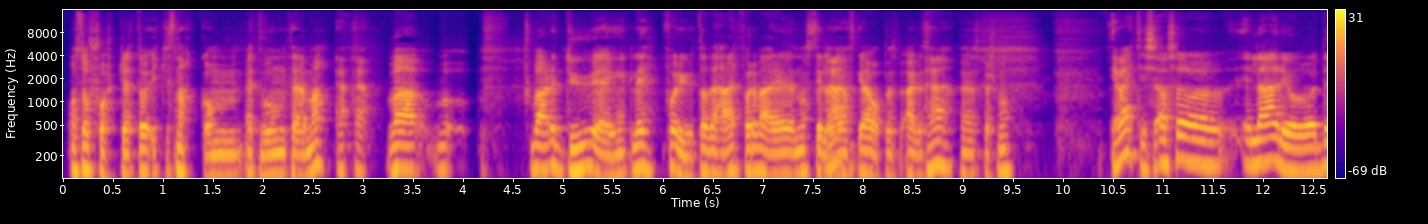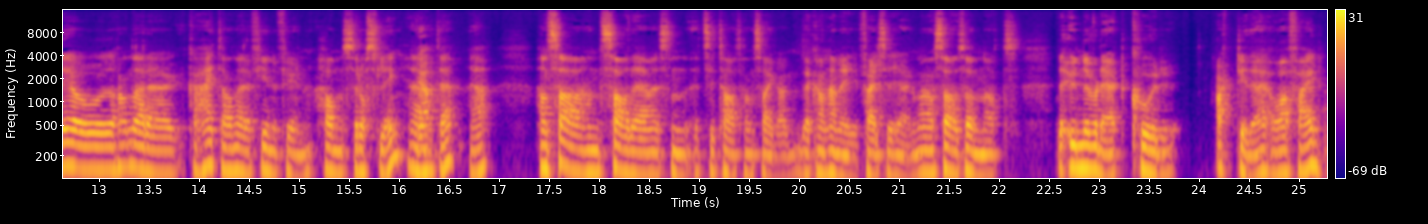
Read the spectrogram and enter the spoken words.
og så fortsette å ikke snakke om et vondt tema. Ja. Hva, hva, hva er det du egentlig får ut av det her, for å være Nå stiller jeg ganske åpent ærlig eh, spørsmål. Jeg veit ikke. Altså, jeg lærer jo Det er jo han derre Hva heter han der fine fyren? Hans Rosling? er det Ja. det? ja. Han sa, han sa det med sånn, et sitat han sa en gang. Det kan hende jeg feilsiterer, men han sa sånn at det er undervurdert hvor artig det er å ha feil.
